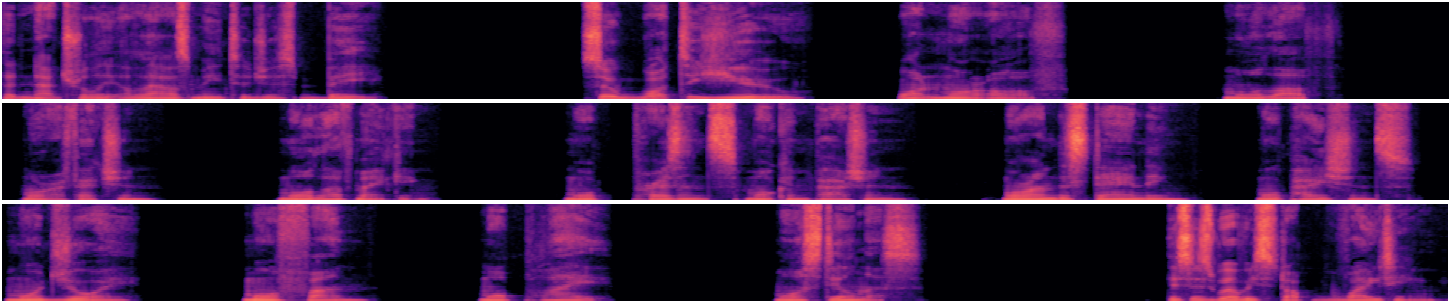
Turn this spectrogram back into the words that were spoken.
that naturally allows me to just be. So, what do you want more of? More love, more affection, more lovemaking, more presence, more compassion, more understanding, more patience, more joy, more fun, more play, more stillness. This is where we stop waiting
